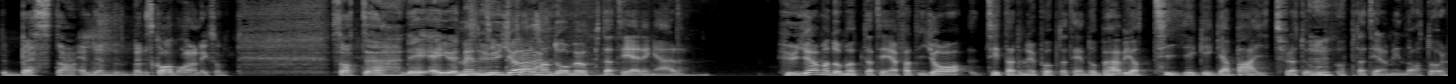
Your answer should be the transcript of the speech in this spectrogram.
det bästa, eller det, det, ska vara. Liksom. Så att eh, det är ju ett Men hur gör man då med uppdateringar? Hur gör man då med uppdateringar? För att jag tittade nu på uppdatering, då behöver jag 10 gigabyte för att Mm. uppdatera min dator.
